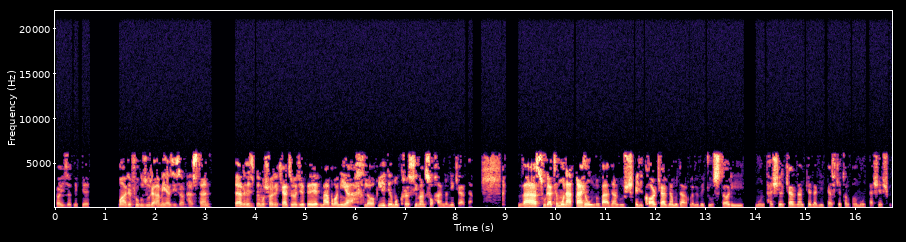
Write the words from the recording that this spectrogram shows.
تایزاده که معرف حضور همه عزیزان هستند در حزب مشارکت راجع به مبانی اخلاقی دموکراسی من سخنرانی کردم و صورت منقه اون رو بعدا روش خیلی کار کردم و در قالب جستاری منتشر کردم که در یکی از کتاب ها منتشر شد.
